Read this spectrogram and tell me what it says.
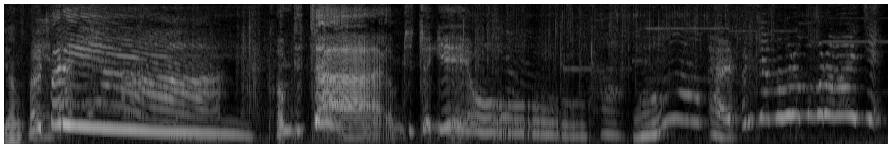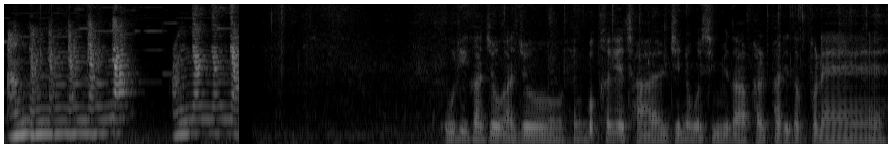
양빨빨이. 엄지짝, 엄지짝이에요. 음, 발뿌리 잡으러 먹으러 가야지. 앙냥냥냥냥냥. 앙냥냥냥. 우리 가족 아주 행복하게 잘 지내고 있습니다. 팔팔이 덕분에.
